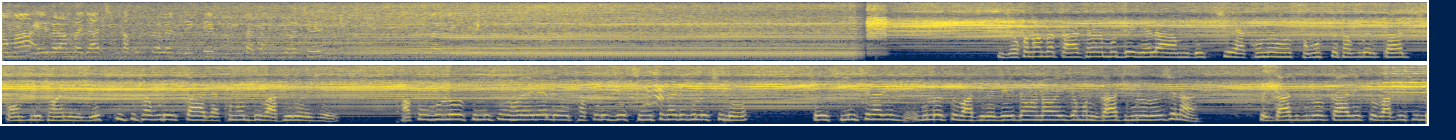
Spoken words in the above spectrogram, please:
মামা, এবার আমরা যাচ্ছি ঠাকুরটা দেখতে, ঠাকুরটা কেমন কী হচ্ছে। যখন আমরা কারখানার মধ্যে গেলাম, দেখছি এখনও সমস্ত ঠাকুরের কাজ কমপ্লিট হয়নি। বেশ কিছু ঠাকুরের কাজ এখনও অবধি বাকি রয়েছে। ঠাকুরগুলো ফিনিশিং হয়ে গেলেও ঠাকুরের যে সিন সিনারিগুলো ছিল, সেই সিন সিনারিগুলো একটু বাকি রয়েছে। এই ধরনের ওই যেমন গাছগুলো রয়েছে না, সেই গাছগুলোর কাজ একটু বাকি ছিল।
